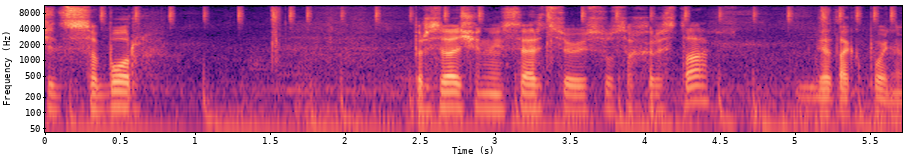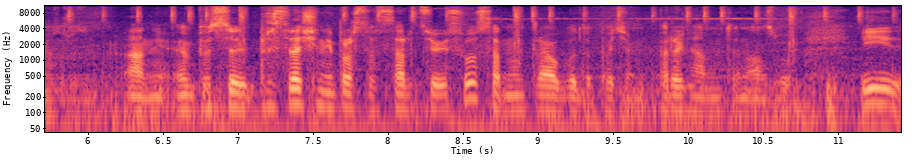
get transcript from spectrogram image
Значить, собор присвячений серцю Ісуса Христа. Я так поняв, зрозумів. А, ні, е, присвячений просто серцю Ісуса, ну треба буде потім переглянути назву. І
